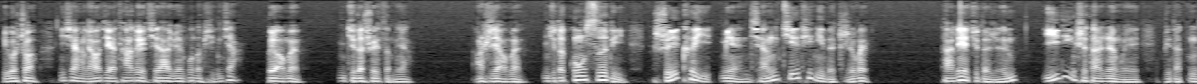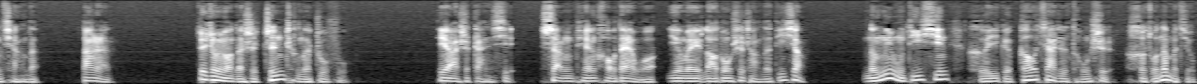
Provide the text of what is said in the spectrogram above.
比如说，你想了解他对其他员工的评价，不要问你觉得谁怎么样，而是要问你觉得公司里谁可以勉强接替你的职位。他列举的人。一定是他认为比他更强的。当然，最重要的是真诚的祝福。第二是感谢上天厚待我，因为劳动市场的低效，能用低薪和一个高价值的同事合作那么久。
